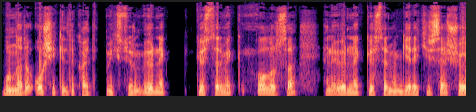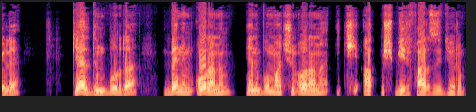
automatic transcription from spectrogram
bunları o şekilde kaydetmek istiyorum. Örnek göstermek olursa hani örnek göstermem gerekirse şöyle geldim burada benim oranım yani bu maçın oranı 2.61 farz ediyorum.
